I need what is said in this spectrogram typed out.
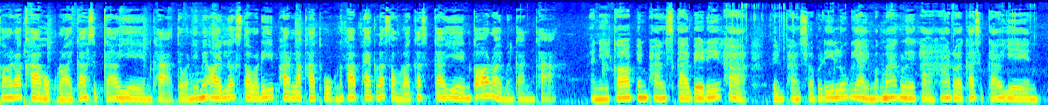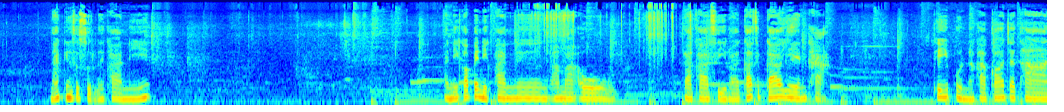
ก็ราคา 699 เยนค่ะ แต่วันนี้ไม่ออยเลือกสตรอเบอรี่พันน์ราคาถูกนะคะ แพ็คละ 299 เยน ก็อร่อยเหมือนกันค่ะ อันนี้ก็เป็นพันน์สกายเบอรี่ค่ะ เป็นพันน์สตรอเบอรี่ลูกใหญ่มากๆเลยค่ะ 599 เยน น่ากินสุดๆเลยค่ะอันนี้ อันนี้ก็เป็นอีกพันหนึ่งอามาโอ ราคา 499 เยนค่ะ ที่ญี่ปุ่นนะคะก็จะทาน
